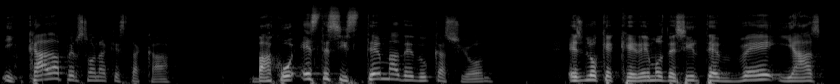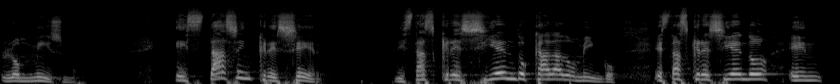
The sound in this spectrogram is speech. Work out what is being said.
y cada persona que está acá, bajo este sistema de educación, es lo que queremos decirte, ve y haz lo mismo. Estás en crecer, estás creciendo cada domingo, estás creciendo en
